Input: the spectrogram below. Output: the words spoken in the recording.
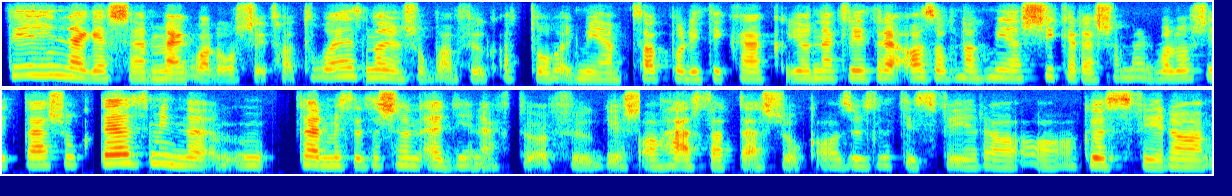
ténylegesen megvalósítható, ez nagyon sokban függ attól, hogy milyen szakpolitikák jönnek létre, azoknak milyen sikeres a megvalósításuk, de ez minden természetesen egyénektől függ, és a háztartások, az üzleti szféra, a közszféra,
